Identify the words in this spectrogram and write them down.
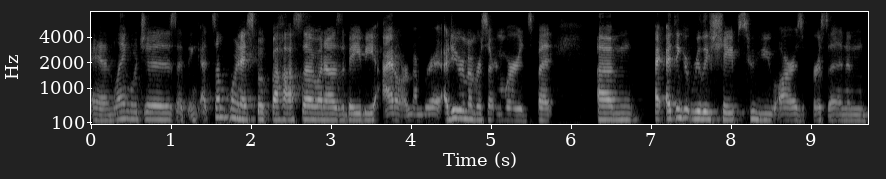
and languages. I think at some point I spoke Bahasa when I was a baby. I don't remember it. I do remember certain words, but um, I, I, think it really shapes who you are as a person and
